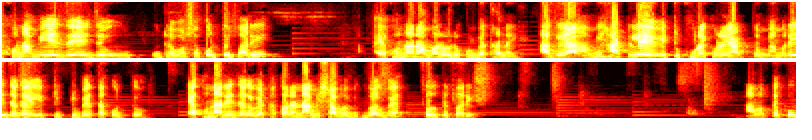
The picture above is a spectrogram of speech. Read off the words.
এখন আমি এই যে এই যে উঠা বসা করতে পারি, এখন আর আমার ওইরকম ব্যথা নাই। আগে আমি হাঁটলে একটু খোঁড়ায় খোঁড়ায় হাঁটতাম, আমার এই জায়গায় একটু একটু ব্যথা করতো। এখন আর এই জায়গায় ব্যথা করে না, আমি স্বাভাবিকভাবে চলতে পারি। আমার তো খুব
